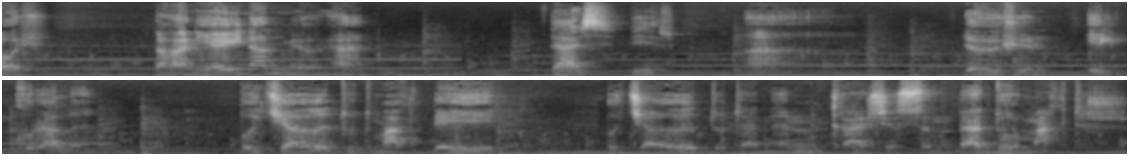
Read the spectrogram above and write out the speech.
boş. Daha niye inanmıyor ha? Ders 1. Dövüşün ilk kuralı bıçağı tutmak değil, bıçağı tutanın karşısında durmaktır.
